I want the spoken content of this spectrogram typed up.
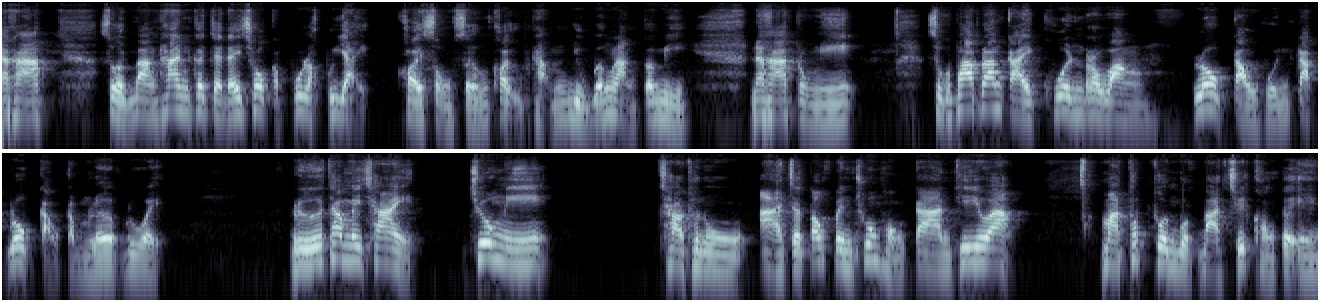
นะคะ ส่วนบางท่านก็จะได้โชคกับผู้หลักผู้ใหญ่ คอยส่งเสริมคอยอุปถัมภ์อยู่เบื้องหลังก็มีนะคะ ตรงนี้สุขภาพร่างกายควรระวัง โรคเก่าหวนกลับโรคเก่ากำเริบด้วย หรือถ้าไม่ใช่ช่วงนี้ ชาวธนูอาจจะต้องเป็นช่วงของการที่ว่ามาทบทวนบทบาทชีวิตของตัวเอง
